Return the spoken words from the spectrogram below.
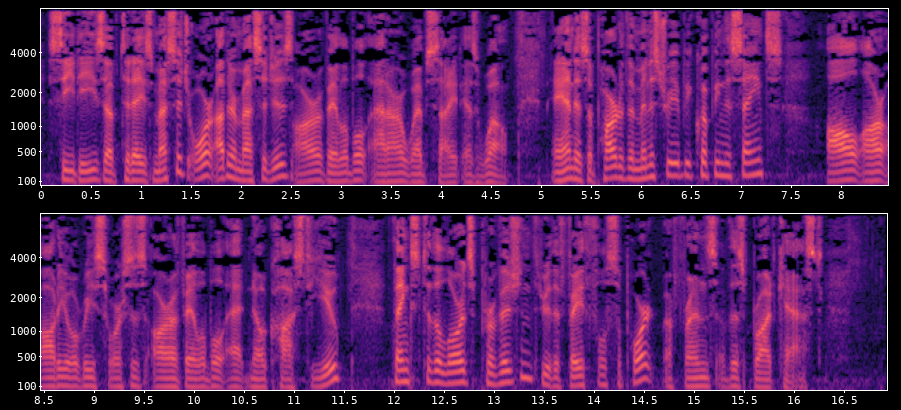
CDs of today's message or other messages are available at our website as well. And as a part of the ministry of equipping the saints, all our audio resources are available at no cost to you, thanks to the Lord's provision through the faithful support of friends of this broadcast.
